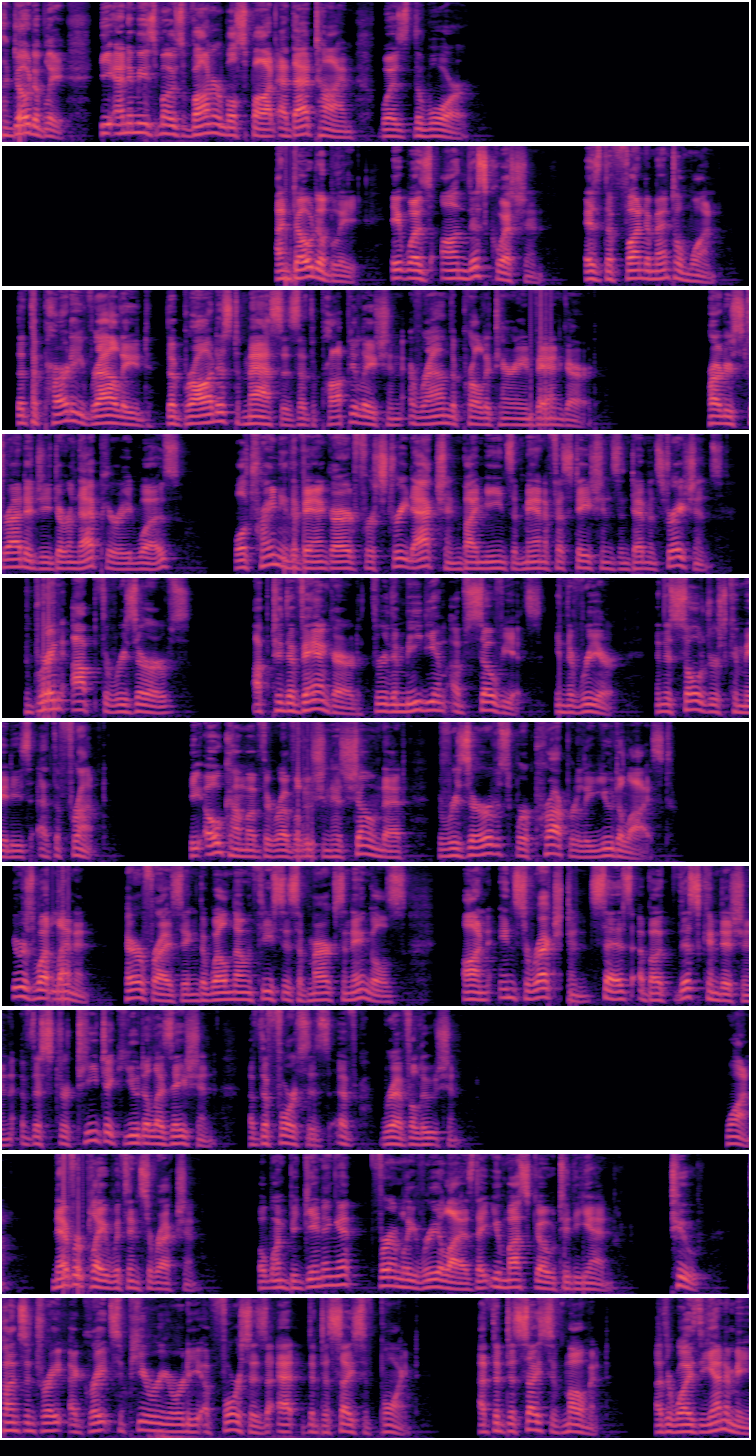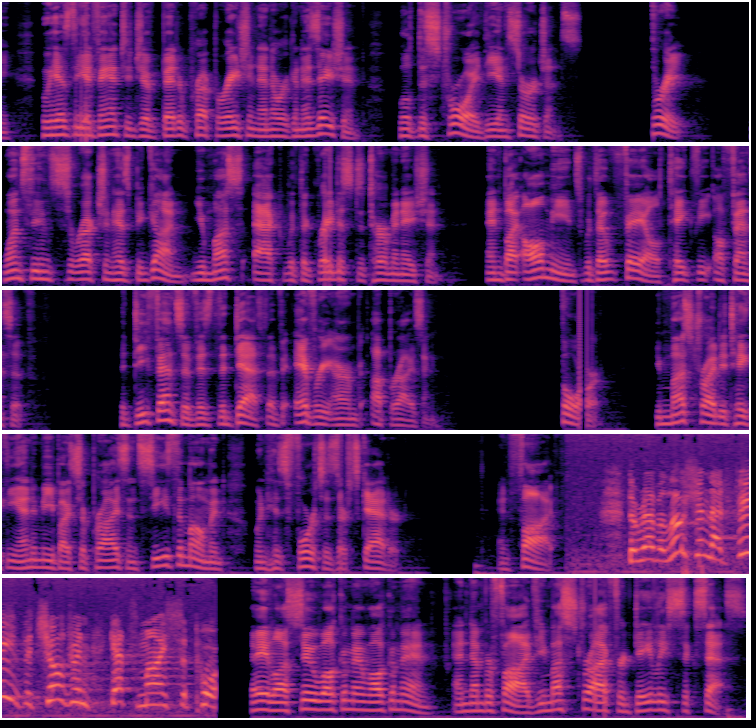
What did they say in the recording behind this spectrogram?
Undoubtedly, the enemy's most vulnerable spot at that time was the war. Undoubtedly, it was on this question, as the fundamental one, that the party rallied the broadest masses of the population around the proletarian vanguard. Party's strategy during that period was, while training the vanguard for street action by means of manifestations and demonstrations, to bring up the reserves up to the vanguard through the medium of Soviets in the rear and the soldiers' committees at the front. The outcome of the revolution has shown that the reserves were properly utilized. Here is what Lenin, paraphrasing the well known thesis of Marx and Engels on insurrection, says about this condition of the strategic utilization of the forces of revolution. 1. Never play with insurrection, but when beginning it, firmly realize that you must go to the end. 2. Concentrate a great superiority of forces at the decisive point, at the decisive moment. Otherwise, the enemy, who has the advantage of better preparation and organization, will destroy the insurgents. 3. Once the insurrection has begun, you must act with the greatest determination, and by all means, without fail, take the offensive. The defensive is the death of every armed uprising. 4. You must try to take the enemy by surprise and seize the moment when his forces are scattered. And 5. The revolution that feeds the children gets my support. Hey, Lasso, welcome in, welcome in. And number 5. You must strive for daily success,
